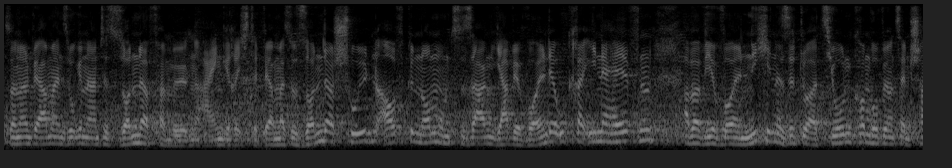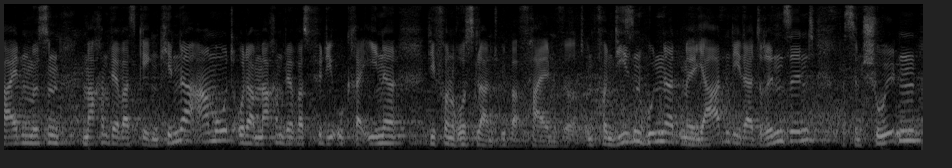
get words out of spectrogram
sondern wir haben ein sogenanntes Sondervermögen eingerichtet. Wir haben also Sonderschulden aufgenommen, um zu sagen, ja, wir wollen der Ukraine helfen, aber wir wollen nicht in eine Situation kommen, wo wir uns entscheiden müssen, machen wir was gegen Kinderarmut oder machen wir was für die Ukraine, die die von Russland überfallen wird. Und von diesen 100 Milliarden, die da drin sind, das sind Schulden,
